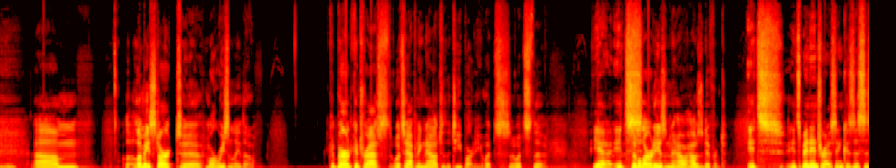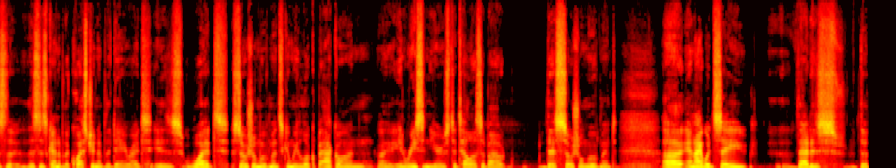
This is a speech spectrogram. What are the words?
Mm-hmm. Um, l- let me start more recently, though. Compare and contrast what's happening now to the Tea Party. What's what's the yeah it's similarities and how how's it different? it's it's been interesting because this is the this is kind of the question of the day, right? Is what social movements can we look back on uh, in recent years to tell us about this social movement? Uh, and I would say that is the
